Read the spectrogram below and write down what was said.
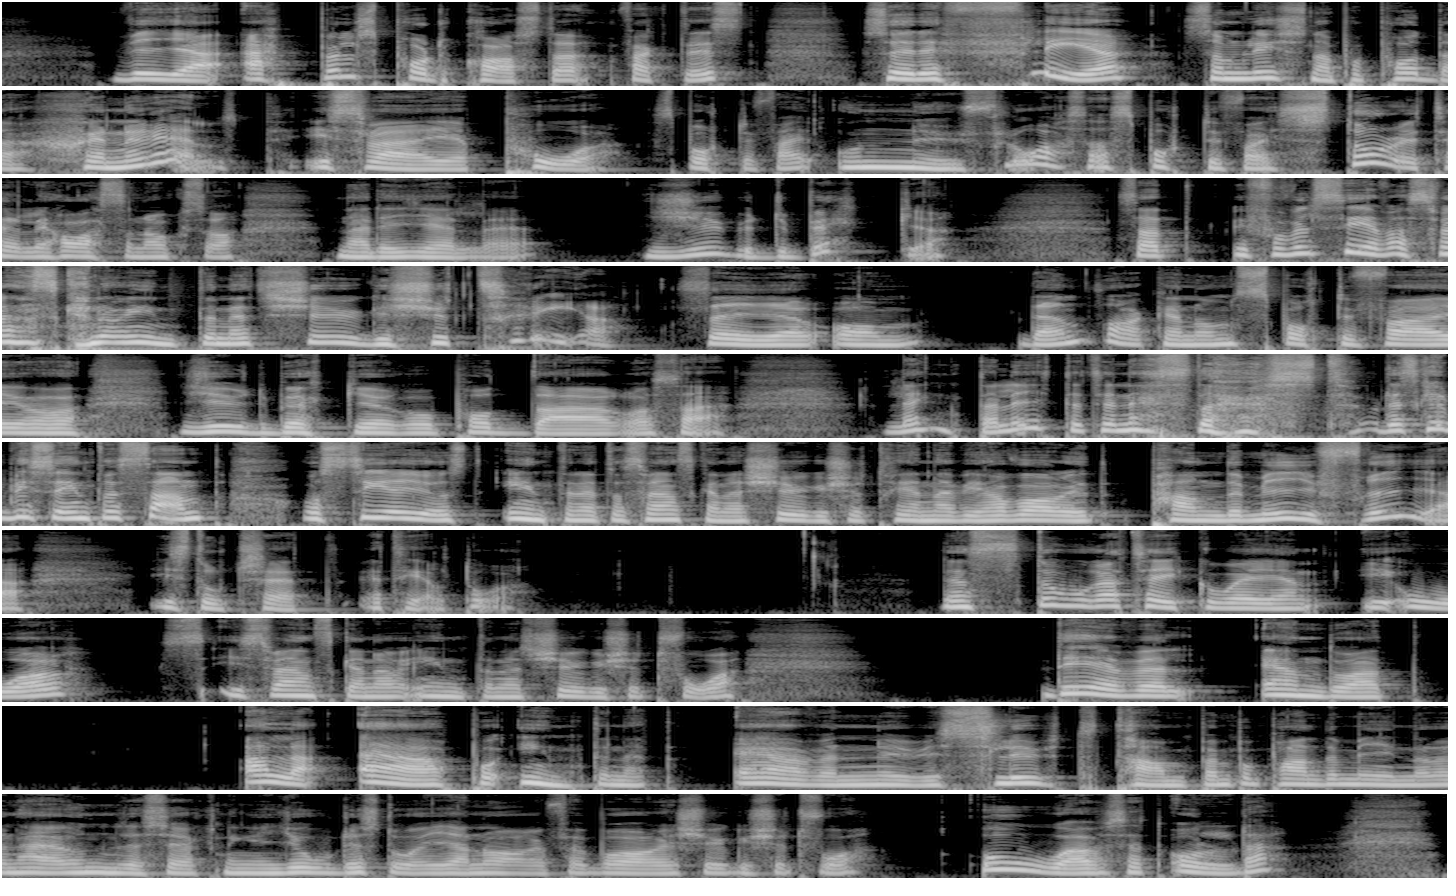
via Apples podcaster faktiskt, så är det fler som lyssnar på poddar generellt i Sverige på Spotify. Och nu flåsar Spotify Storytel i hasen också när det gäller ljudböcker. Så att vi får väl se vad svenskarna och internet 2023 säger om den saken, om Spotify och ljudböcker och poddar och så här. Längtar lite till nästa höst. Och det ska bli så intressant att se just internet och svenskarna 2023 när vi har varit pandemifria i stort sett ett helt år. Den stora takeawayen i år i svenskarna och internet 2022, det är väl ändå att alla är på internet även nu i sluttampen på pandemin när den här undersökningen gjordes då i januari, februari 2022. Oavsett ålder.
